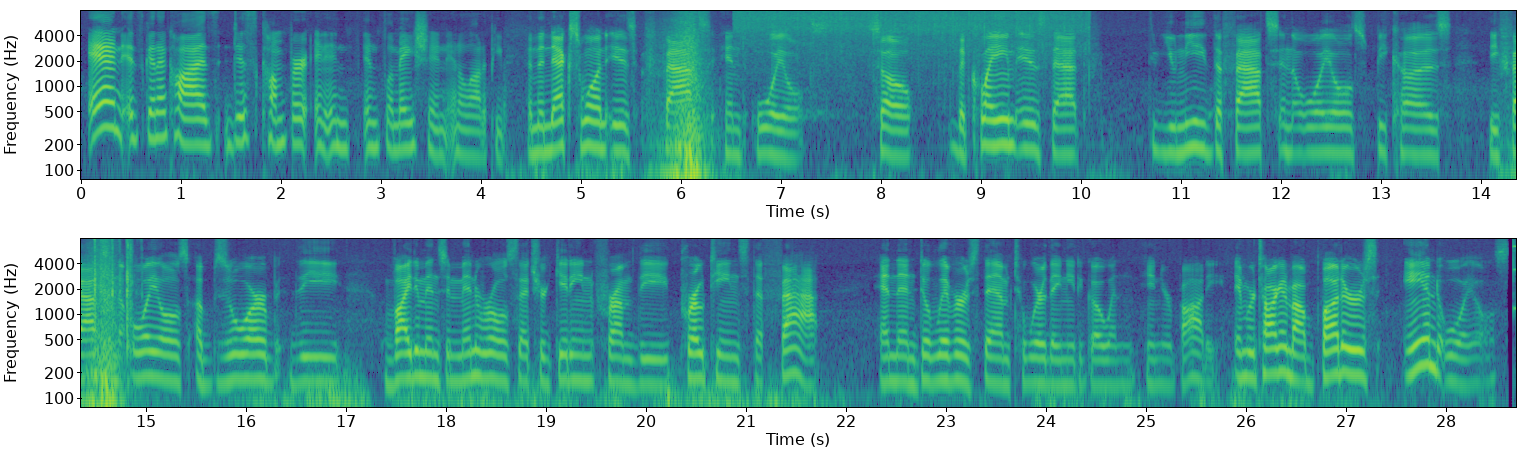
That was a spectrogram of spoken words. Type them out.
And it's going to cause discomfort and in- inflammation in a lot of people. And the next one is fats and oils. So the claim is that you need the fats and the oils because the fats and the oils absorb the vitamins and minerals that you're getting from the proteins, the fat, and then delivers them to where they need to go in, in your body. And we're talking about butters and oils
